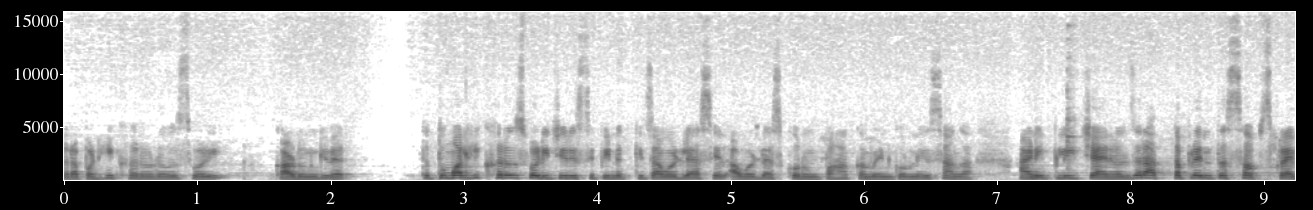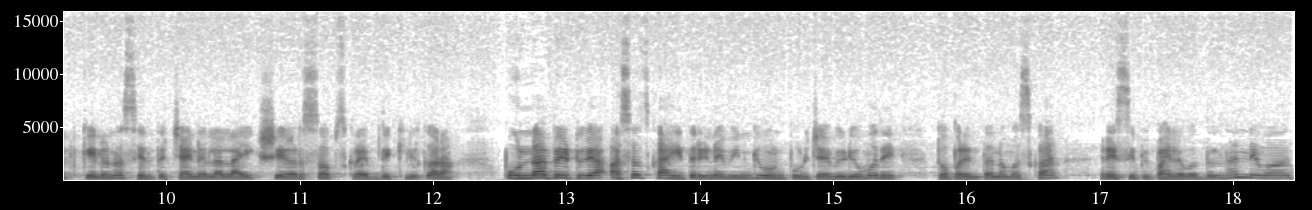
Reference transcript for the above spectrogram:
तर आपण ही खरवसवडी काढून घेऊयात. तर तुम्हाला ही खरसवडीची रेसिपी नक्कीच आवडली असेल आवडल्यास करून पहा कमेंट करूनही सांगा. आणि प्लीज चॅनल जर आत्तापर्यंत सबस्क्राईब केलं नसेल तर चॅनलला लाईक शेअर सबस्क्राईब देखील करा. पुन्हा भेटूया असंच काहीतरी नवीन घेऊन पुढच्या व्हिडिओमध्ये तोपर्यंत नमस्कार. रेसिपी पाहिल्याबद्दल धन्यवाद.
